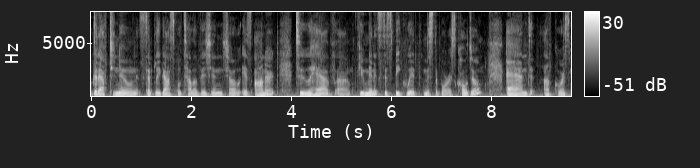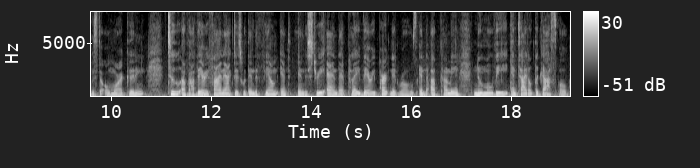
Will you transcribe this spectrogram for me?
Well, good afternoon. Simply Gospel Television Show is honored to have a few minutes to speak with Mr. Boris Kodjoe and, of course, Mr. Omar Gooding, two of our very fine actors within the film in- industry and that play very pertinent roles in the upcoming new movie entitled The Gospel,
